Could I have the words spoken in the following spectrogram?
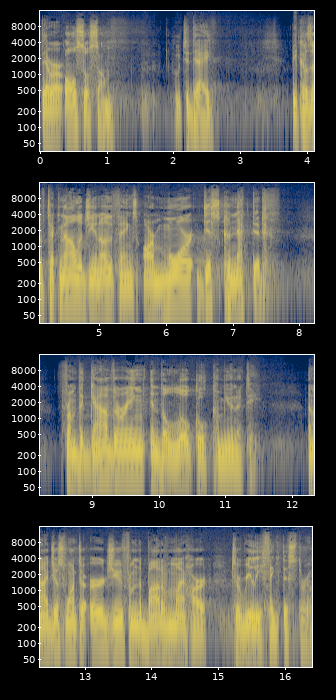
There are also some who today, because of technology and other things, are more disconnected from the gathering in the local community. And I just want to urge you from the bottom of my heart to really think this through.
